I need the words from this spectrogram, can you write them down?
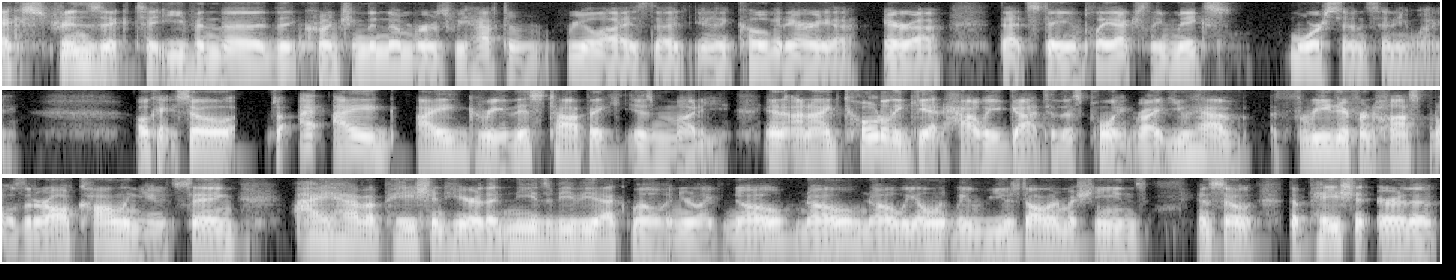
extrinsic to even the the crunching the numbers, we have to realize that in a COVID area era, that stay in play actually makes more sense anyway. Okay, so so I, I I agree. This topic is muddy, and and I totally get how we got to this point. Right? You have three different hospitals that are all calling you saying, "I have a patient here that needs VV ECMO," and you're like, "No, no, no. We only we've used all our machines." And so the patient or the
